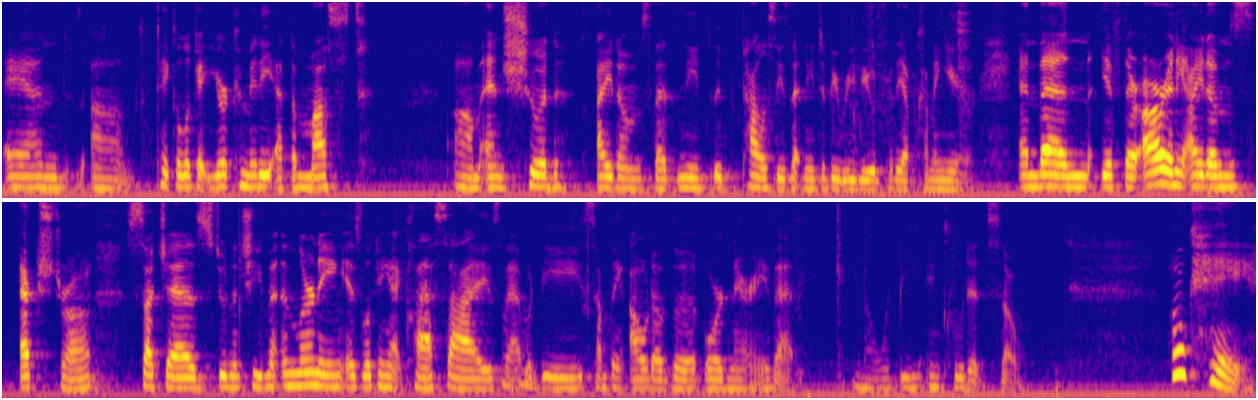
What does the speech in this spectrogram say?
and um, take a look at your committee at the must um, and should items that need, policies that need to be reviewed for the upcoming year. And then if there are any items extra, such as student achievement and learning is looking at class size, that would be something out of the ordinary that, you know, would be included, so. Okay.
